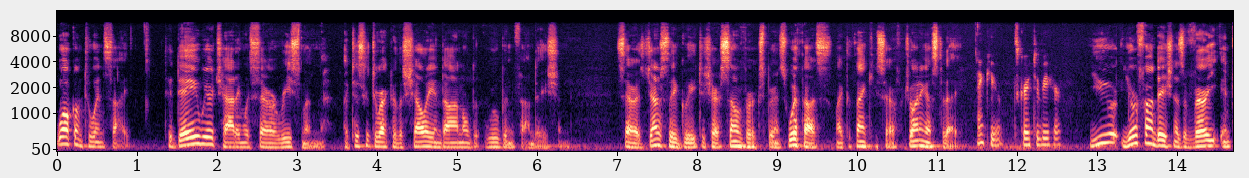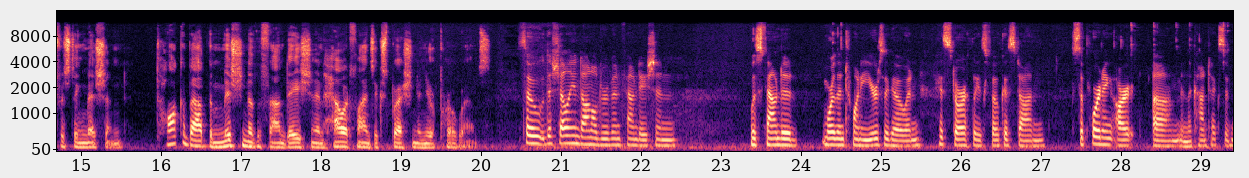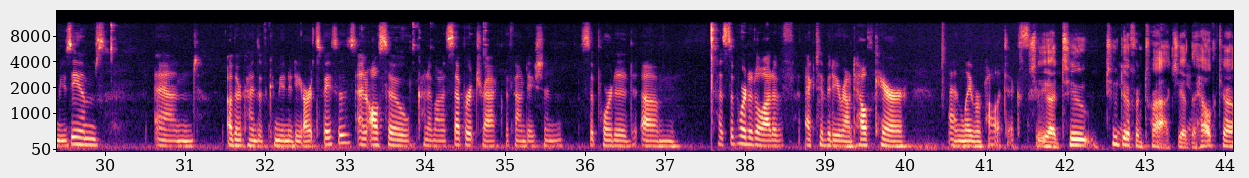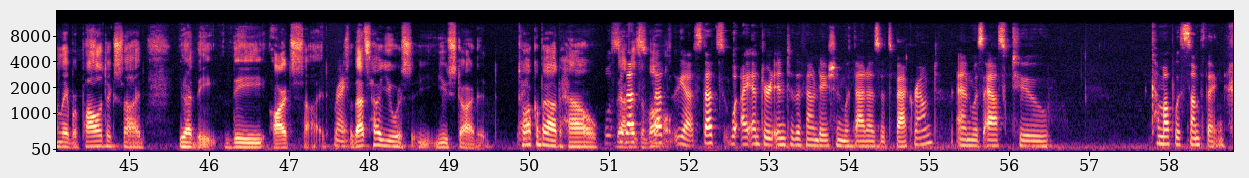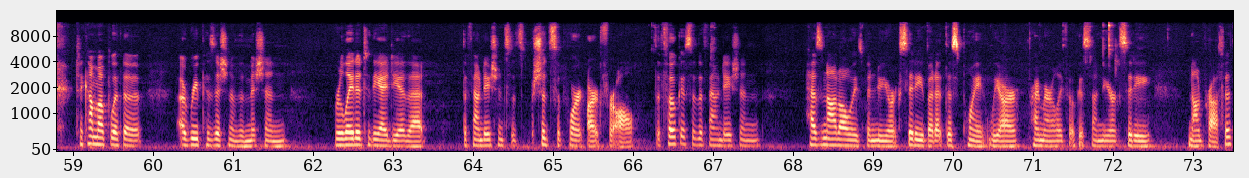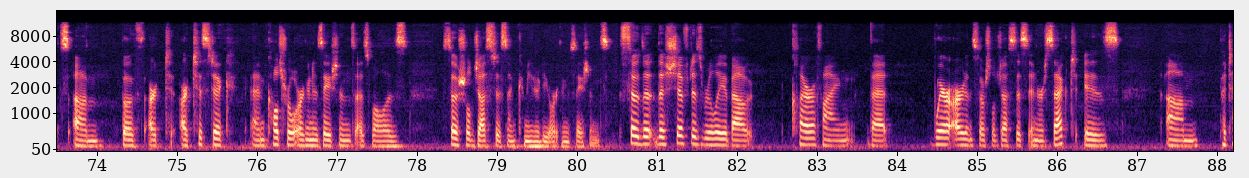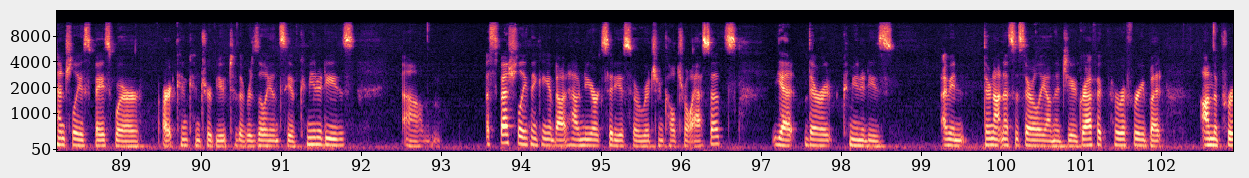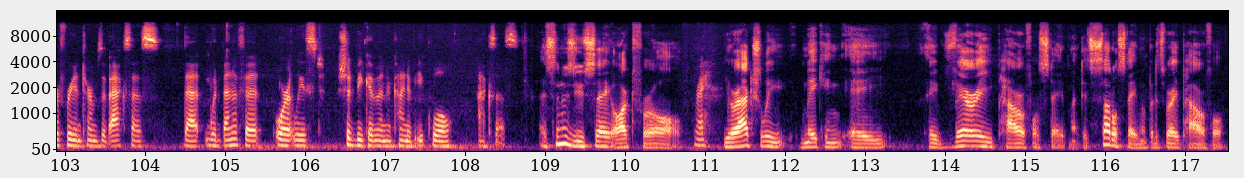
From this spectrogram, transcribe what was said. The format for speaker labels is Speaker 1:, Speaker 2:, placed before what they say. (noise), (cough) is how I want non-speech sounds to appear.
Speaker 1: Welcome to Insight. Today we are chatting with Sarah Reisman, Artistic Director of the Shelley and Donald Rubin Foundation. Sarah has generously agreed to share some of her experience with us. I'd like to thank you, Sarah, for joining us today.
Speaker 2: Thank you. It's great to be here.
Speaker 1: You, your foundation has a very interesting mission. Talk about the mission of the foundation and how it finds expression in your programs.
Speaker 2: So the Shelley and Donald Rubin Foundation was founded more than 20 years ago and historically is focused on supporting art um, in the context of museums and other kinds of community art spaces. And also, kind of on a separate track, the foundation supported um, has supported a lot of activity around healthcare and labor politics.
Speaker 1: So you had two two different tracks. You had
Speaker 2: yeah.
Speaker 1: the healthcare and labor politics side. You had the the arts side.
Speaker 2: Right.
Speaker 1: So that's how you were you started. Talk about how
Speaker 2: well,
Speaker 1: that
Speaker 2: so that's,
Speaker 1: has evolved.
Speaker 2: That's, yes, that's what I entered into the foundation with that as its background and was asked to come up with something, (laughs) to come up with a, a reposition of the mission related to the idea that the foundation should support art for all. The focus of the foundation has not always been New York City, but at this point we are primarily focused on New York City nonprofits, um, both art artistic and cultural organizations as well as social justice and community organizations. So the, the shift is really about clarifying that where art and social justice intersect is um, potentially a space where art can contribute to the resiliency of communities, um, especially thinking about how New York City is so rich in cultural assets, yet there are communities, I mean, they're not necessarily on the geographic periphery, but on the periphery in terms of access that would benefit or at least should be given a kind of equal access.
Speaker 1: As soon as you say art for all,
Speaker 2: right.
Speaker 1: you're actually making a, a very powerful statement. It's a subtle statement, but it's very powerful.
